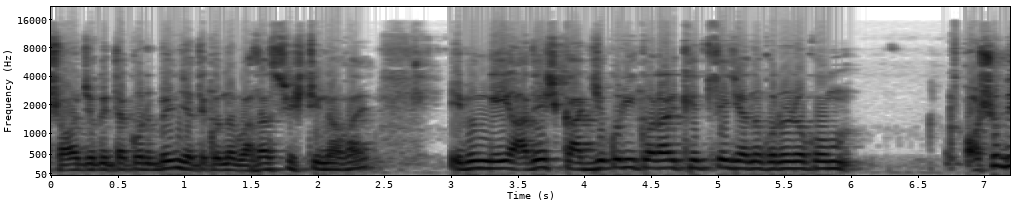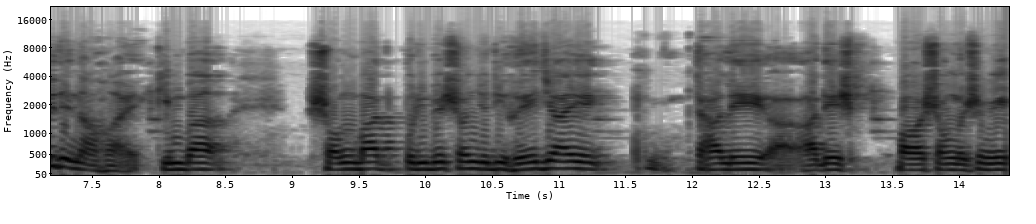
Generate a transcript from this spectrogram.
সহযোগিতা করবেন, যাতে কোনো বাধার সৃষ্টি না হয়। এবং এই আদেশ কার্যকরী করার ক্ষেত্রে যেন কোনো রকম অসুবিধে না হয়, কিংবা সংবাদ পরিবেশন যদি হয়ে যায়, তাহলে আদেশ পাওয়ার সঙ্গে সঙ্গে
